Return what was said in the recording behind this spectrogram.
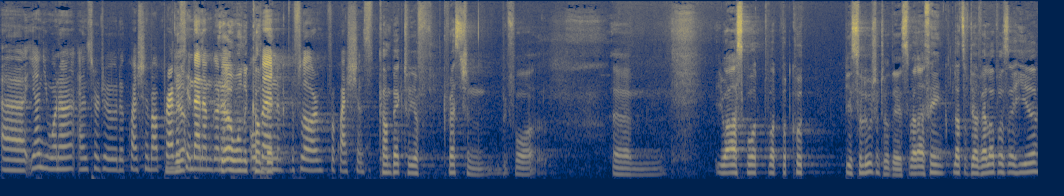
Uh, Jan, you want to answer to the question about privacy, Yeah. and then I'm going Yeah, I to wanna come open back- the floor for questions. come back to your f- question before. Um, you ask what, what, what could be a solution to this. Well, I think lots of developers are here.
